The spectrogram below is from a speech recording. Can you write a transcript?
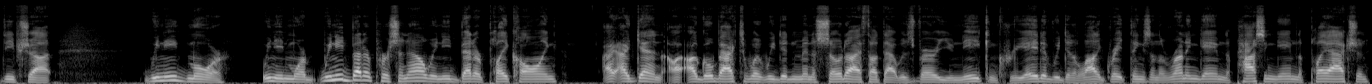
deep shot. We need more. We need more. We need better personnel. We need better play calling. I again, I'll go back to what we did in Minnesota. I thought that was very unique and creative. We did a lot of great things in the running game, the passing game, the play action.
